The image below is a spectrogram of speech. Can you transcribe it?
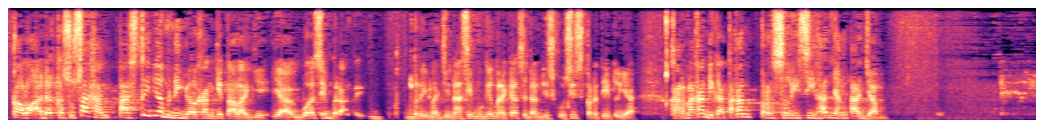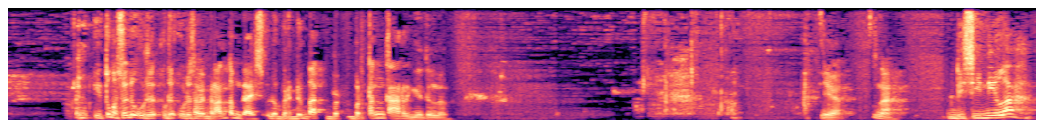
kalau ada kesusahan pasti dia meninggalkan kita lagi. Ya gue sih ber, berimajinasi mungkin mereka sedang diskusi seperti itu ya. Karena kan dikatakan perselisihan yang tajam. Itu maksudnya udah udah udah sampai berantem guys. Udah berdebat ber, bertengkar gitu loh. Ya. Nah di sinilah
